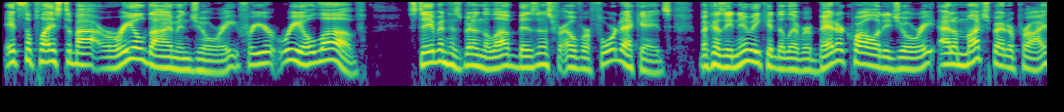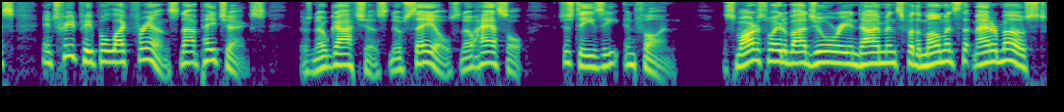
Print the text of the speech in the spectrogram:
It's the place to buy real diamond jewelry for your real love. Steven has been in the love business for over four decades because he knew he could deliver better quality jewelry at a much better price and treat people like friends, not paychecks. There's no gotchas, no sales, no hassle, just easy and fun. The smartest way to buy jewelry and diamonds for the moments that matter most.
